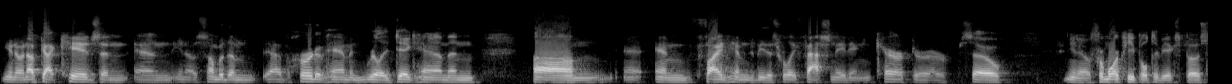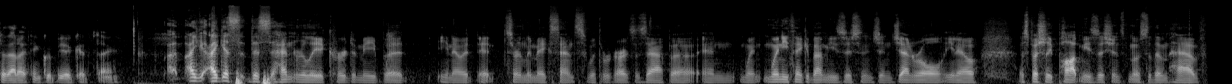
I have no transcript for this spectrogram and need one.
you know, and I've got kids and, and, you know, some of them have heard of him and really dig him and, um, and find him to be this really fascinating character. So, you know, for more people to be exposed to that, I think would be a good thing. I, I guess this hadn't really occurred to me, but you know, it, it, certainly makes sense with regards to Zappa. And when when you think about musicians in general, you know, especially pop musicians, most of them have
